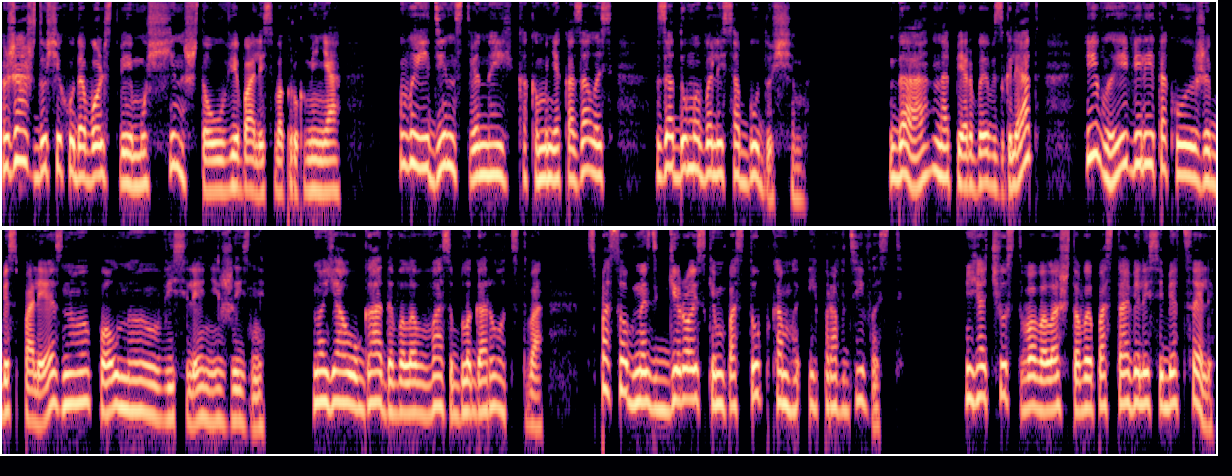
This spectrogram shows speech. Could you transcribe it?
жаждущих удовольствий мужчин, что увивались вокруг меня. Вы единственный, как мне казалось, задумывались о будущем. Да, на первый взгляд, и вы вели такую же бесполезную, полную увеселений жизнь. Но я угадывала в вас благородство — способность к геройским поступкам и правдивость. Я чувствовала, что вы поставили себе цель,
